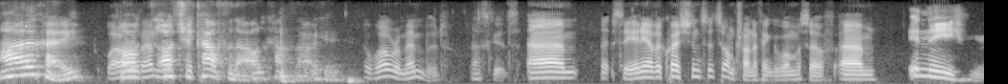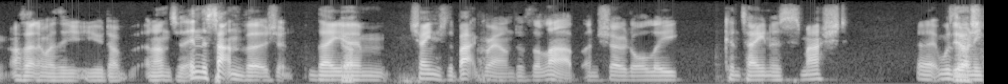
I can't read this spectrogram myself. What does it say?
Ah, okay. Well I'll. I'll check out for that. I'll look out for that. Okay. Well remembered. That's good. Um, let's see. Any other questions at all? I'm trying to think of one myself. Um, In the, I don't know whether you'd have an answer. In the Saturn version, they Yeah. Changed the background of the lab and showed all the containers smashed. Uh, was there any?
